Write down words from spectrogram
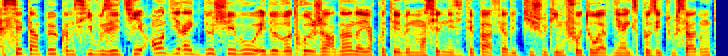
C'est un peu comme si vous étiez en direct de chez vous et de votre jardin. D'ailleurs, côté événementiel, n'hésitez pas à faire des petits shootings photos, à venir exposer tout ça. Donc,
